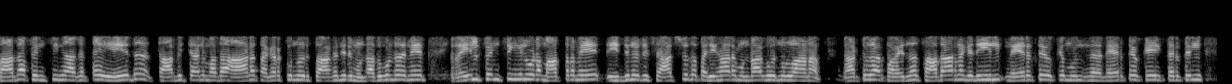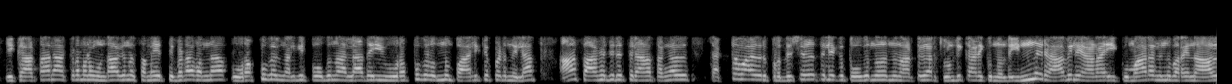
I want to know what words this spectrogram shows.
സാധാ ഫെൻസിംഗ് ആകട്ടെ ഏത് സ്ഥാപിച്ചാലും അത് ആന തകർക്കുന്ന ഒരു സാഹചര്യമുണ്ട്. അതുകൊണ്ട് തന്നെ റെയിൽ ഫെൻസിംഗിലൂടെ മാത്രമേ ഇതിനൊരു ശാശ്വത പരിഹാരം ഉണ്ടാകൂ എന്നുള്ളതാണ് നാട്ടുകാർ പറയുന്നത്. സാധാരണഗതിയിൽ നേരത്തെയൊക്കെ നേരത്തെയൊക്കെ ഇത്തരത്തിൽ ഈ കാട്ടാനാക്രമണം ഉണ്ടാകുന്ന സമയത്ത് ഇവിടെ വന്ന ഉറപ്പുകൾ നൽകി പോകുന്ന അല്ലാതെ ഈ ഉറപ്പുകളൊന്നും പാലിക്കപ്പെടുന്നില്ല. ആ സാഹചര്യത്തിലാണ് തങ്ങൾ ശക്തമായ ഒരു പ്രതിഷേധത്തിലേക്ക് പോകുന്നതെന്ന് നാട്ടുകാർ ചൂണ്ടിക്കാണിക്കുന്നുണ്ട്. ഇന്ന് രാവിലെയാണ് ഈ കുമാരൻ എന്ന് പറയുന്ന ആൾ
